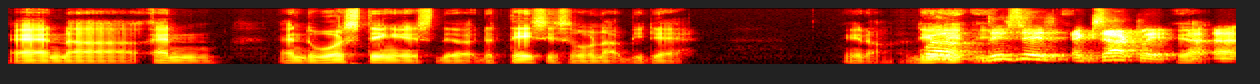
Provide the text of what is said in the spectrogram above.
and uh, and and the worst thing is the the taste will not be there. You know. Do you- well, you- this is exactly Yeah. uh, uh,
